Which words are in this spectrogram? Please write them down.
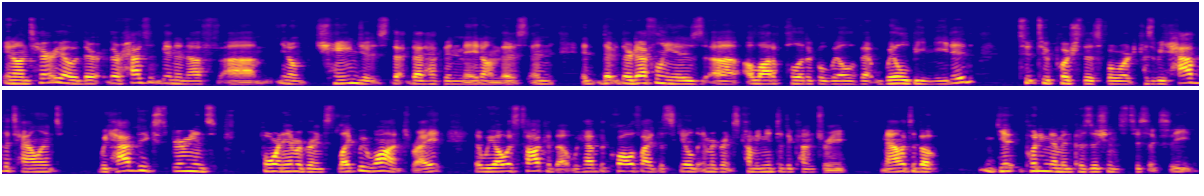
in Ontario, there there hasn't been enough, um, you know, changes that, that have been made on this, and it, there, there definitely is uh, a lot of political will that will be needed to to push this forward because we have the talent, we have the experience foreign immigrants like we want, right? That we always talk about. We have the qualified, the skilled immigrants coming into the country. Now it's about get putting them in positions to succeed.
